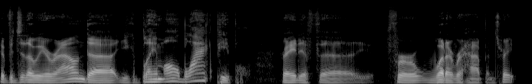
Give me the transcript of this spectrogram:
if it's the other way around, uh, you could blame all black people, right? If uh, for whatever happens, right?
